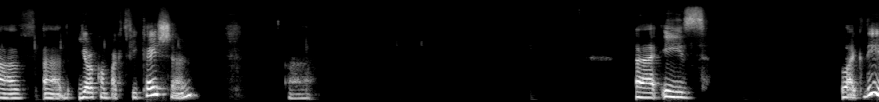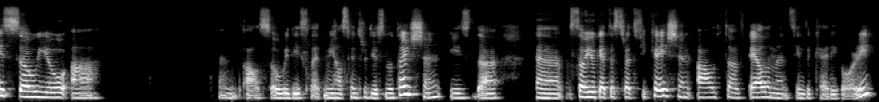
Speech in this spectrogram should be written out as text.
of uh, your compactification uh, uh, is like this. So you, uh, and also with this, let me also introduce notation, is the, uh, so you get the stratification out of elements in the category.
